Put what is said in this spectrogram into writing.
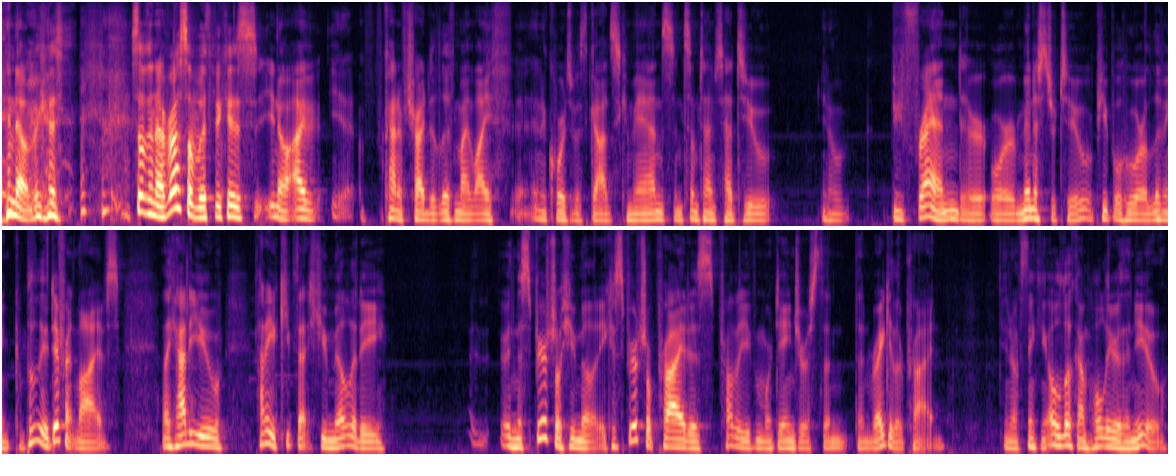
no, because something I've wrestled with because, you know, I've kind of tried to live my life in accordance with God's commands and sometimes had to, you know, befriend or, or minister to people who are living completely different lives. Like how do you how do you keep that humility in the spiritual humility? Because spiritual pride is probably even more dangerous than than regular pride. You know, thinking, oh look, I'm holier than you.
